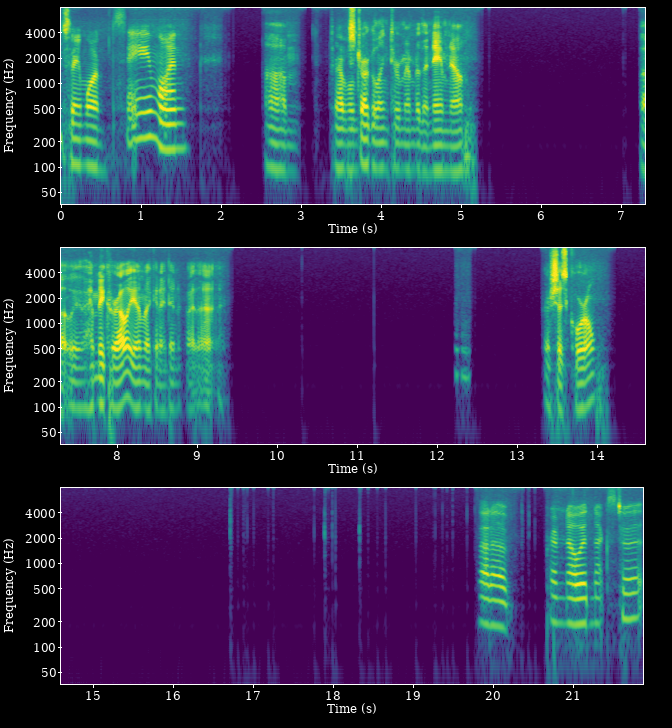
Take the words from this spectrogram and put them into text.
Same one. Same one. Um, Traveled. Struggling to remember the name now. But we Hemicorallium, I can identify that. Precious coral. Is that a primnoid next to it?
